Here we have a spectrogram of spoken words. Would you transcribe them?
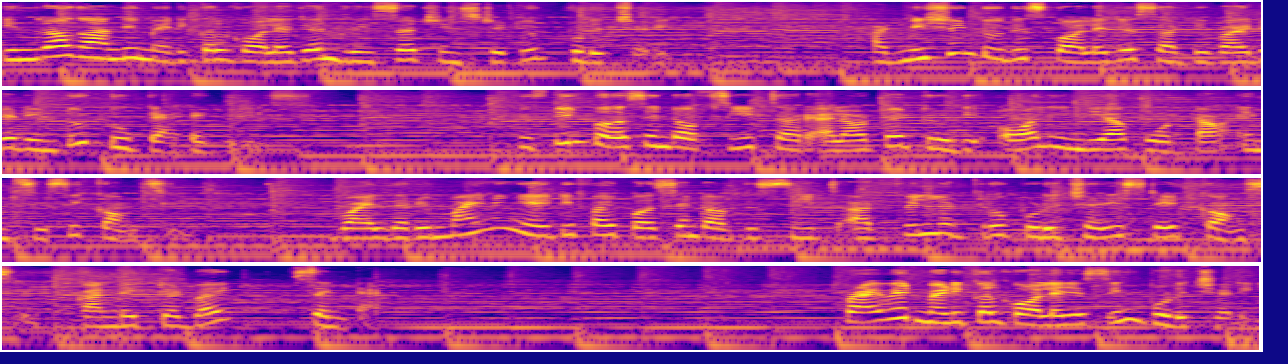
Indira Gandhi Medical College and Research Institute, Puducherry. Admission to these colleges are divided into two categories. 15% of seats are allotted through the All India Quota MCC Council, while the remaining 85% of the seats are filled through Puducherry State Council, conducted by CENTAC. Private medical colleges in Puducherry.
